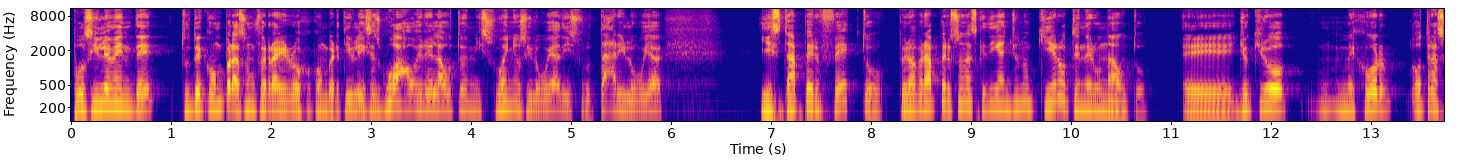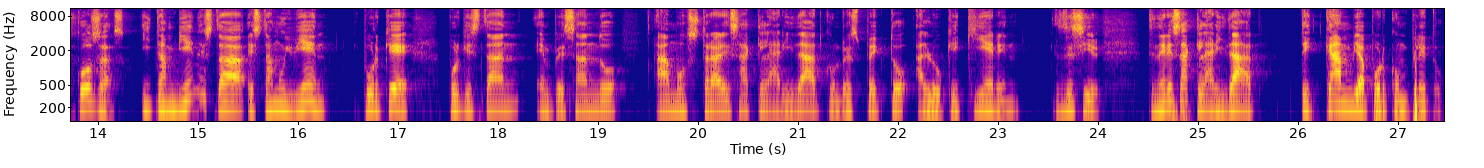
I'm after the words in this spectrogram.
posiblemente tú te compras un Ferrari rojo convertible y dices, wow, era el auto de mis sueños y lo voy a disfrutar y lo voy a... Y está perfecto, pero habrá personas que digan, yo no quiero tener un auto, eh, yo quiero mejor otras cosas. Y también está, está muy bien. ¿Por qué? Porque están empezando a mostrar esa claridad con respecto a lo que quieren. Es decir, tener esa claridad te cambia por completo.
